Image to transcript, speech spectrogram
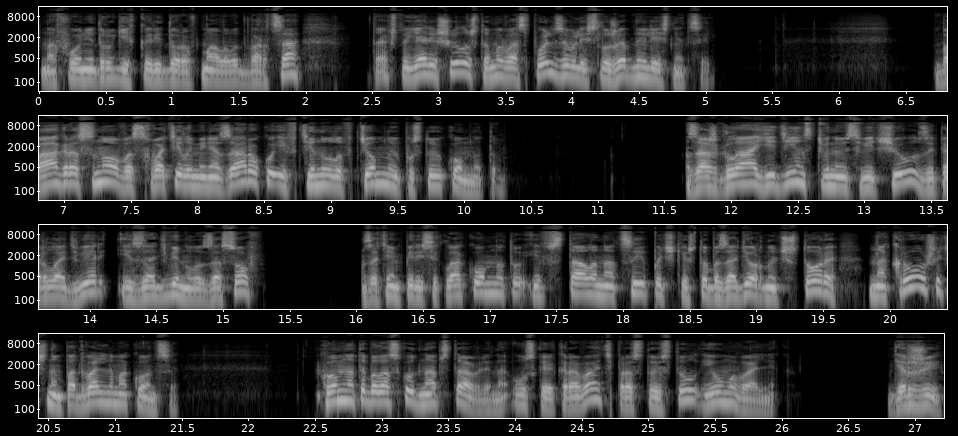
на фоне других коридоров Малого дворца, так что я решила, что мы воспользовались служебной лестницей. Багра снова схватила меня за руку и втянула в темную пустую комнату. Зажгла единственную свечу, заперла дверь и задвинула засов, затем пересекла комнату и встала на цыпочки, чтобы задернуть шторы на крошечном подвальном оконце. Комната была скудно обставлена, узкая кровать, простой стул и умывальник. «Держи»,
